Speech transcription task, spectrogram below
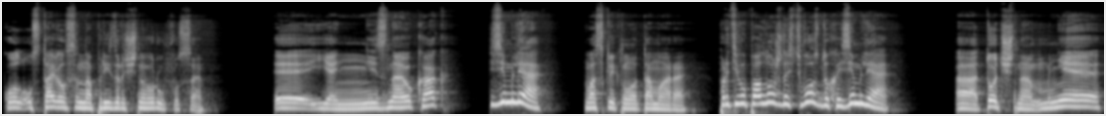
Кол уставился на призрачного Руфуса. «Э, я не знаю как». «Земля!» — воскликнула Тамара. «Противоположность воздуха — земля!» «А, точно, мне...»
